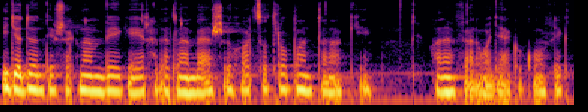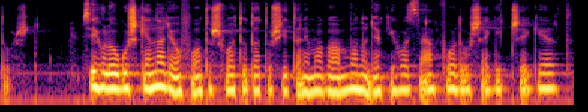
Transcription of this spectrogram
Így a döntések nem végeérhetetlen belső harcot robbantanak ki, hanem feloldják a konfliktust. Pszichológusként nagyon fontos volt tudatosítani magamban, hogy aki hozzám fordul segítségért,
